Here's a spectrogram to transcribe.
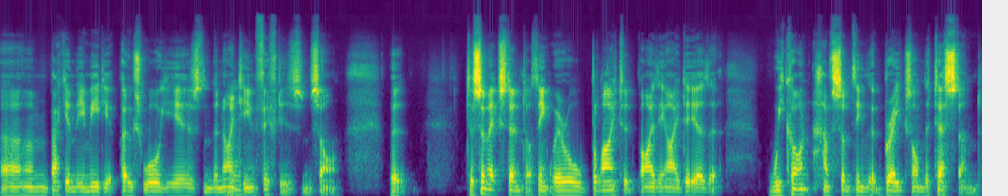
um, back in the immediate post-war years and the 1950s and so on. But to some extent, I think we're all blighted by the idea that we can't have something that breaks on the test stand.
